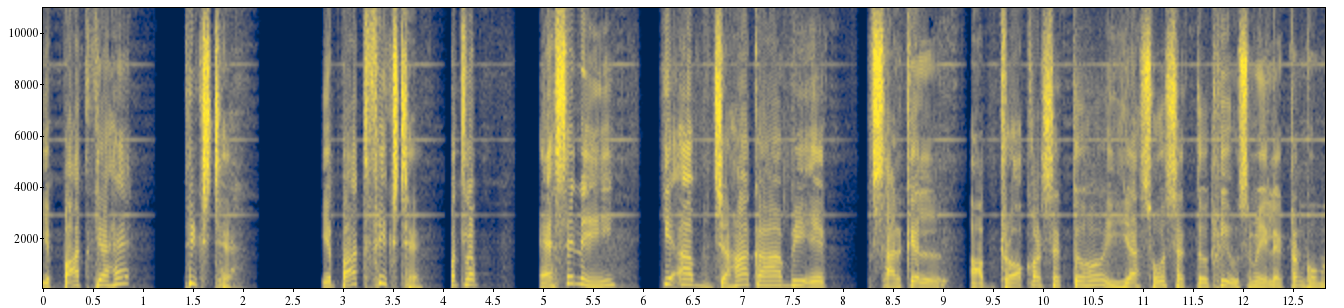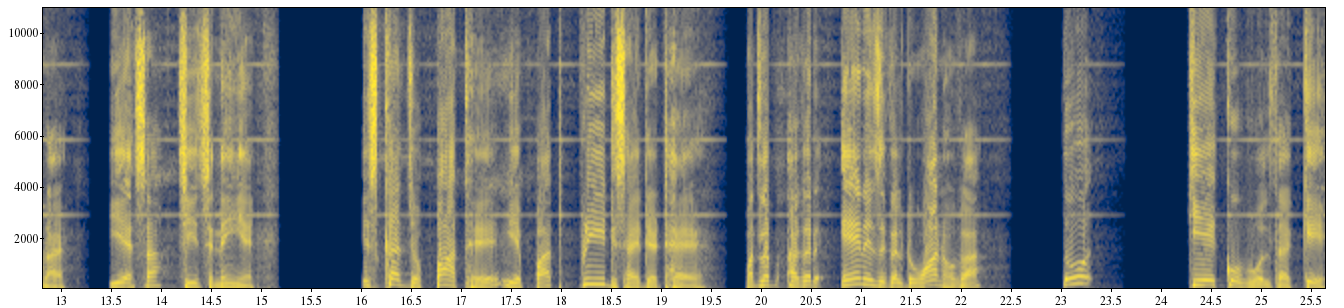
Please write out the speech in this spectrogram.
ये पाथ क्या है? फिक्स्ड है। ये पाथ फिक्स्ड है। मतलब ऐसे नहीं कि आप जहाँ कहाँ भी एक सर्कल आप ड्रॉ कर सकते हो या सोच सकते हो कि उसमें इलेक्ट्रॉन घूम रहा है। ये ऐसा चीज़ नहीं है। इसका जो पाथ है, ये पाथ प्री डिसाइडेड है। मतलब अगर N is equal to one होगा तो के को बोलता है के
